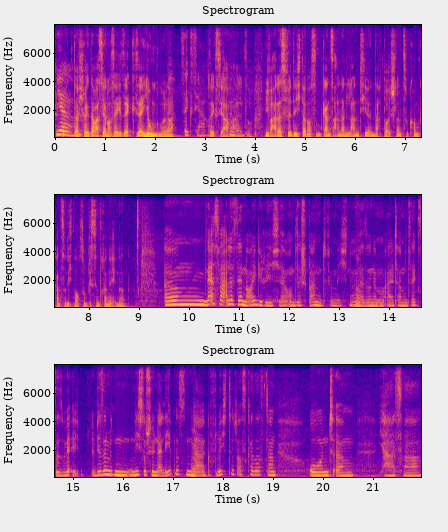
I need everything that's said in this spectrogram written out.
Ja. Da, da warst du ja noch sehr, sehr, sehr jung, oder? Sechs Jahre. Sechs Jahre genau. alt. So. Wie war das für dich, dann aus einem ganz anderen Land hier nach Deutschland zu kommen? Kannst du dich noch so ein bisschen dran erinnern? Ähm, na, es war alles sehr neugierig und sehr spannend für mich. Ne? Ja. Also in dem Alter mit sechs. Also wir, wir sind mit nicht so schönen Erlebnissen ja. da geflüchtet aus Kasachstan. Und ähm, ja, es war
